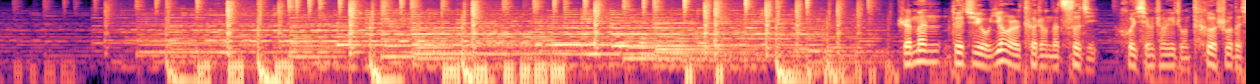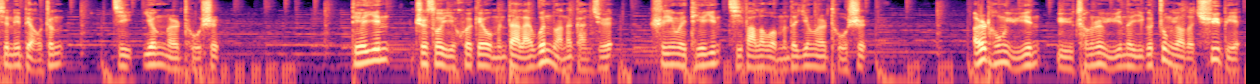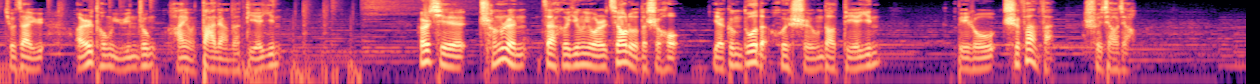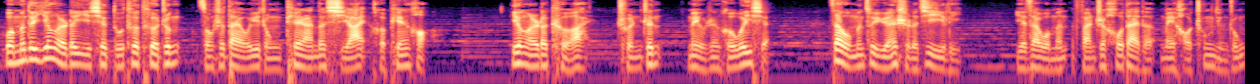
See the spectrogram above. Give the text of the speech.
人们对具有婴儿特征的刺激会形成一种特殊的心理表征，即婴儿图式。叠音之所以会给我们带来温暖的感觉，是因为叠音激发了我们的婴儿图式。儿童语音与成人语音的一个重要的区别就在于，儿童语音中含有大量的叠音。而且，成人在和婴幼儿交流的时候，也更多的会使用到叠音，比如吃饭饭、睡觉觉。我们对婴儿的一些独特特征，总是带有一种天然的喜爱和偏好。婴儿的可爱、纯真，没有任何危险，在我们最原始的记忆里，也在我们繁殖后代的美好憧憬中。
